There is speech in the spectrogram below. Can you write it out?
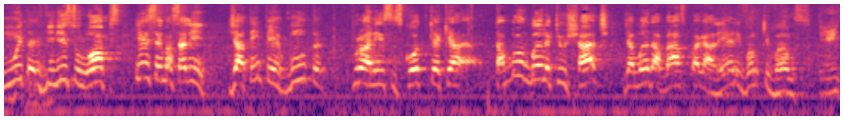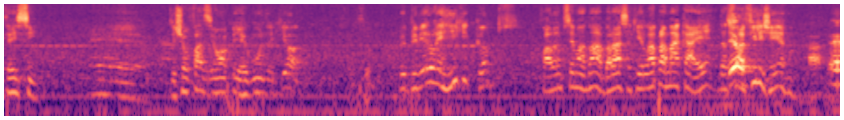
muita, Vinícius Lopes. E esse aí, Marcelinho, já tem pergunta pro Anísio Escoto, que, é que a- tá bombando aqui o chat. Já manda abraço pra galera e vamos que vamos. Tem, tem sim. É, deixa eu fazer uma pergunta aqui, ó. Primeiro o Henrique Campos, falando pra você mandar um abraço aqui lá pra Macaé, da sua Eu? filha e genro. É,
